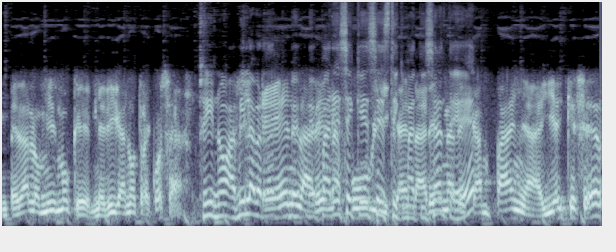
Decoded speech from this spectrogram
me da lo mismo que me digan otra cosa. Sí, no, a mí la verdad En me, la me arena parece que es pública, en la arena estigmatizante, de ¿eh? campaña y hay que ser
